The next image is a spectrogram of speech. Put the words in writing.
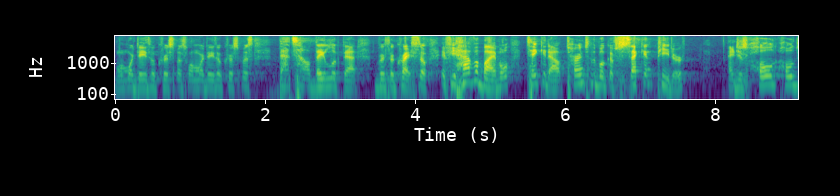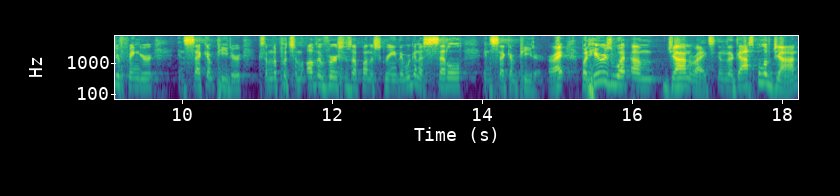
one more day till Christmas, one more day till Christmas. That's how they looked at the birth of Christ. So if you have a Bible, take it out, turn to the book of Second Peter, and just hold, hold your finger in 2 Peter, because I'm going to put some other verses up on the screen. Then we're going to settle in 2 Peter, all right? But here's what um, John writes in the Gospel of John,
